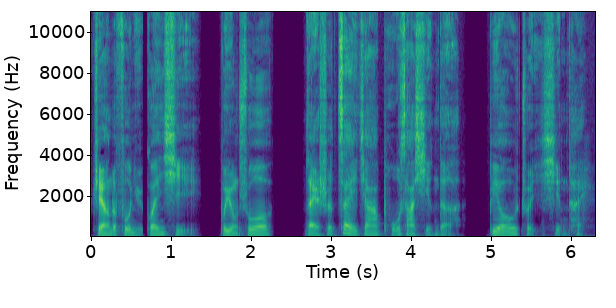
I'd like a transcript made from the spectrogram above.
这样的父女关系，不用说，乃是在家菩萨行的标准形态。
